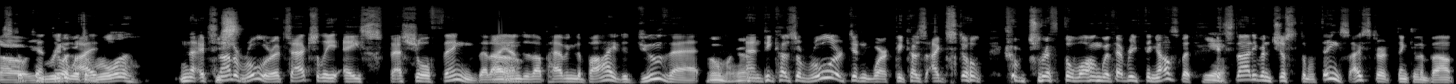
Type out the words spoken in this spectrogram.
oh, Still you can't read it with I- a ruler? No, it's You not a ruler. It's actually a special thing that I Oh. ended up having to buy to do that. Oh my god! And because a ruler didn't work, because I'd still drift along with everything else. But Yeah. it's not even just the things. I start thinking about,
